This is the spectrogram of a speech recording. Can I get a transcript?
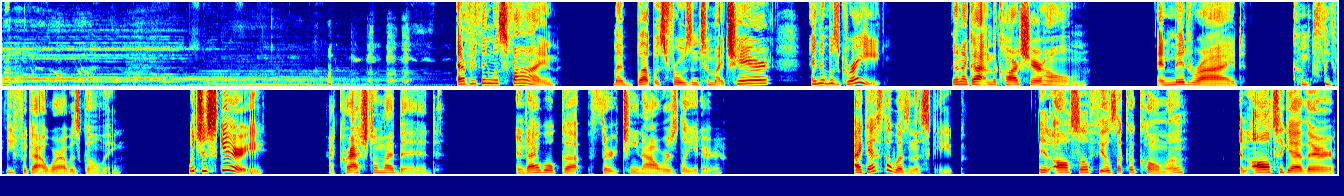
no. Everything was fine. My butt was frozen to my chair, and it was great. Then I got in the car share home, and mid ride, completely forgot where I was going, which is scary. I crashed on my bed and I woke up 13 hours later. I guess that was an escape. It also feels like a coma, and altogether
